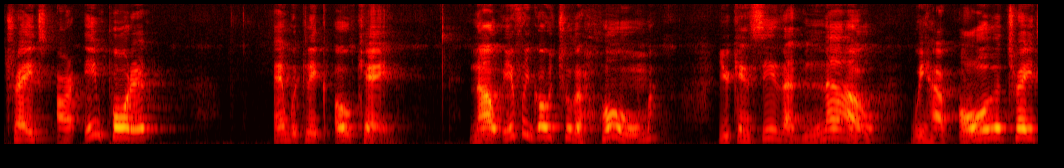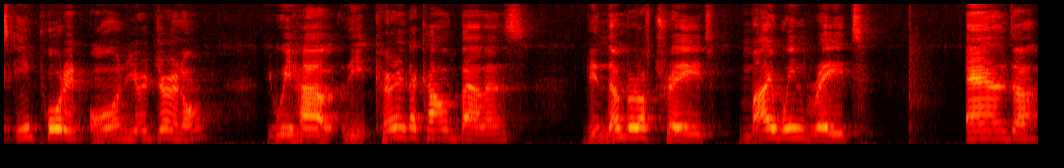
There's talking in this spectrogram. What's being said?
Trades are imported and we click OK. Now, if we go to the home, you can see that now we have all the trades imported on your journal. We have the current account balance, the number of trades, my win rate, and uh,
